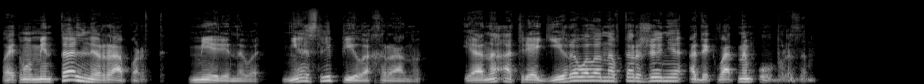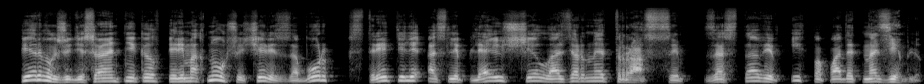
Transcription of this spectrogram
Поэтому ментальный рапорт Меринова не ослепил охрану, и она отреагировала на вторжение адекватным образом. Первых же десантников, перемахнувшись через забор, встретили ослепляющие лазерные трассы, заставив их попадать на землю.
